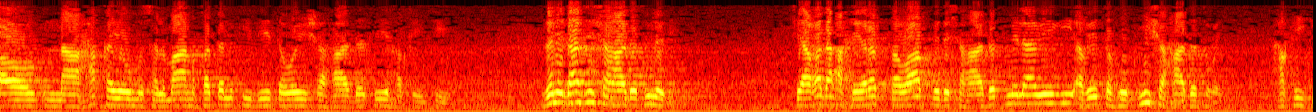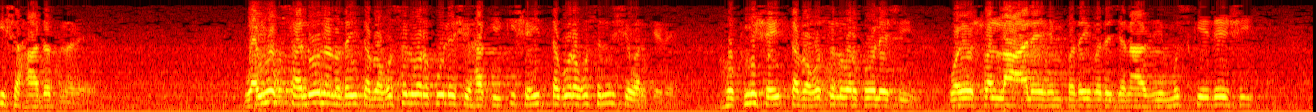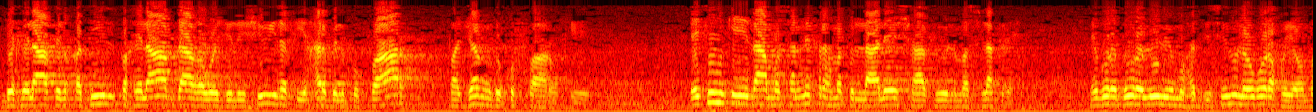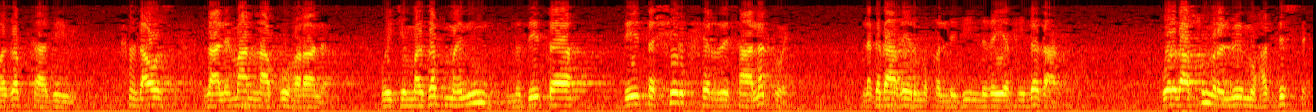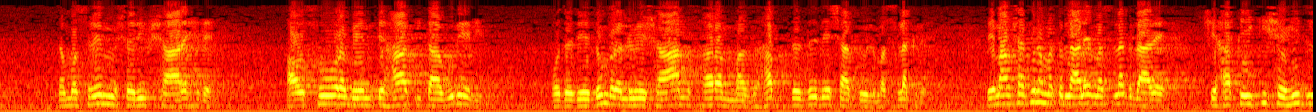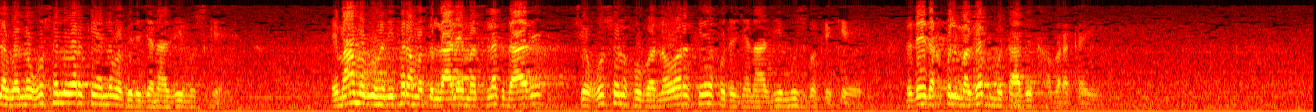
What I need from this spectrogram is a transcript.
او ناحق یو مسلمان قتل کی دی ته وی شهادت حقیقی ځنه داسې شهادتونه دي چې هغه د اخرت ثواب په شهادت ملاويږي هغه ته حکمی شهادت وایي حقيقي شهادت نه ويغسلون نو دای ته غسل ورکول شي حقيقي شهید ته ګور غسل نشي ورکول حکمی شهید ته غسل ورکول شي ويصلى عليهم پدای بد جنازي مسکی دي شي بخلاف القتيل په خلاف دا غوجل شي د فی حرب الكفار فجنگ د کفارو کې لیکن کې دا مصنف رحمت الله علیه شافعی المسلک رحمه نګور دور لوی محدثینو لوګور خو یو مذهب تابع دا اوس ظالمان ناپو حراله وای چې مذهب منی نو دیتا دیتا شرک فر رسالت وای لکه دا غیر مقلدین نه عقیده دا وردا څومره لوی محدث دی د مسلم شریف شارح دی او سور به انتها کتابونه دي او د دې دومره لوی شان سره مذهب د دې شافعي المسلک دی د امام شافعي رحمت الله علیه مسلک دا دی چې حقيقي شهید لبن غسل ورکه نه به د جنازې مسکه امام ابو حنیفه رحمۃ اللہ علیہ مسلک دار چې غسل خو بنور کې خود جنازي مثبت کې د دې د خپل مذهب مطابق خبره کوي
